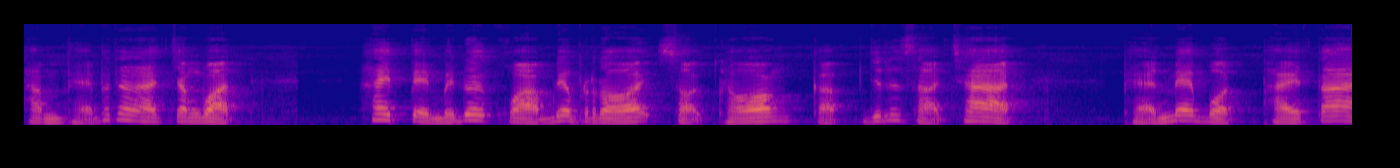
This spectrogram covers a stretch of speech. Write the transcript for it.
ทำแผนพัฒนาจังหวัด ให้เป็นไปด้วยความเรียบร้อย สอดคล้องกับยุทธศาสตร์ชาติ แผนแม่บทภายใต้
